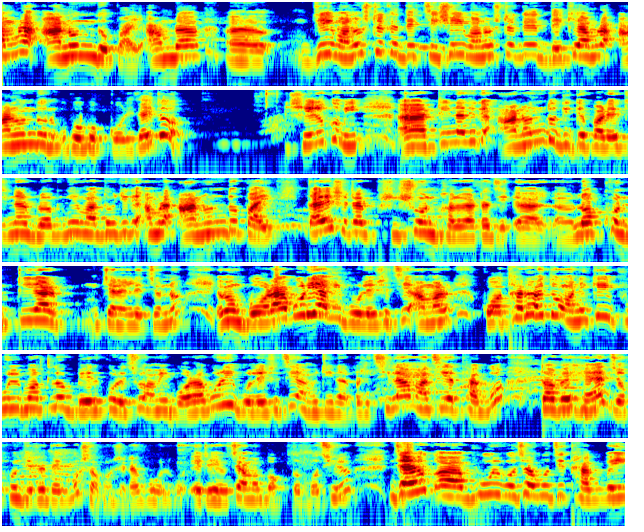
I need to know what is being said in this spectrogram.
আমরা আনন্দ পাই। আমরা যেই মানুষটাকে দেখছি সেই মানুষটাকে দেখে আমরা আনন্দ উপভোগ করি তাই তো? সেরকমই টিনা যদি আনন্দ দিতে পারে, টিনার ব্লগিংয়ের মাধ্যমে যদি আমরা আনন্দ পাই, তাহলে সেটা ভীষণ ভালো একটা লক্ষণ টিনার চ্যানেলের জন্য। এবং বরাবরই আমি বলে এসেছি, আমার কথার হয়তো অনেকেই ভুল মতলব বের করেছ, আমি বরাবরই বলে এসেছি, আমি টিনার পাশে ছিলাম, আছি আর থাকব। তবে হ্যাঁ যখন যেটা দেখব, তখন সেটা বলব। এটাই হচ্ছে আমার বক্তব্য ছিল। যাই হোক ভুল বোঝাবুঝি থাকবেই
